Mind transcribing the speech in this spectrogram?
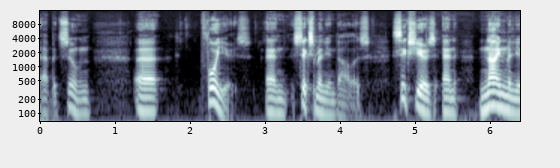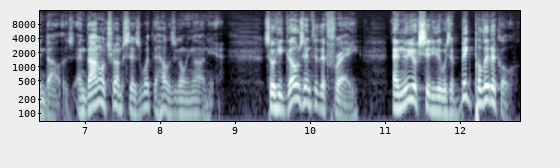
have it soon. Uh, four years and six million dollars. Six years and nine million dollars. And Donald Trump says, What the hell is going on here? So he goes into the fray. And New York City, there was a big political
